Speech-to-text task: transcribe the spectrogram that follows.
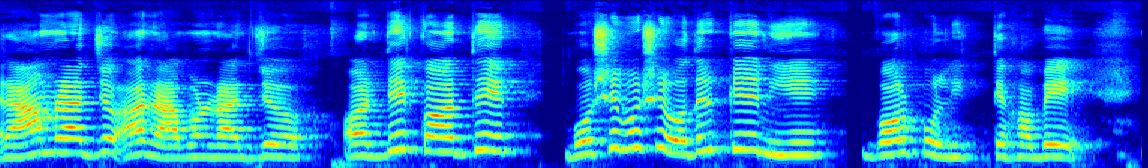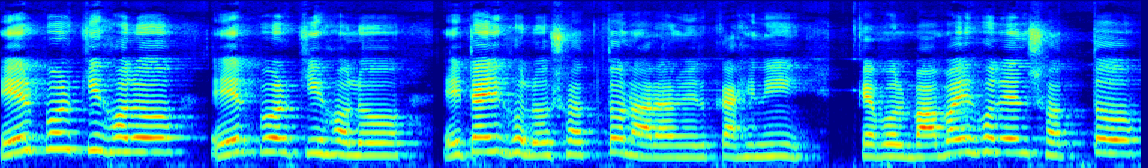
রাম রাজ্য আর রাবণ রাজ্য। অর্ধেক অর্ধেক বসে বসে ওদেরকে নিয়ে গল্প লিখতে হবে। এরপর কি হলো? এরপর কি হলো? এটাই হলো সত্যনারায়ণের কাহিনী। কেবল বাবাই হলেন সত্য,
